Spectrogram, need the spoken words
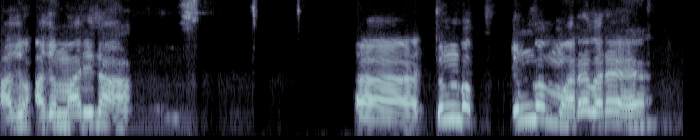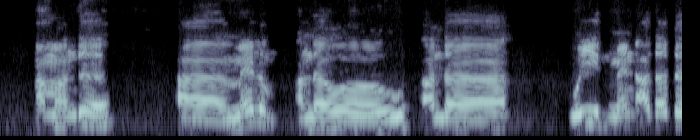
அது அது மாதிரிதான் ஆஹ் துன்பம் துன்பம் வர வர நம்ம வந்து ஆஹ் மேலும் அந்த உ- அந்த உயிர் மேன் அதாவது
